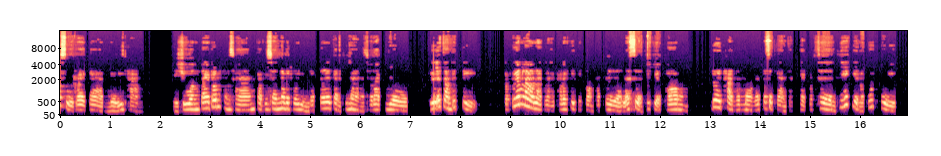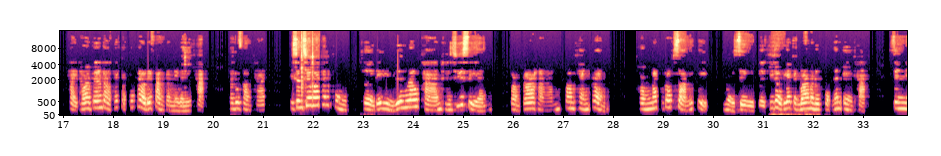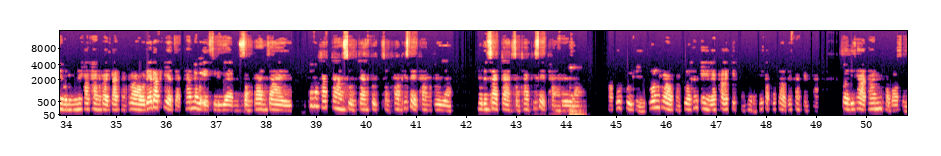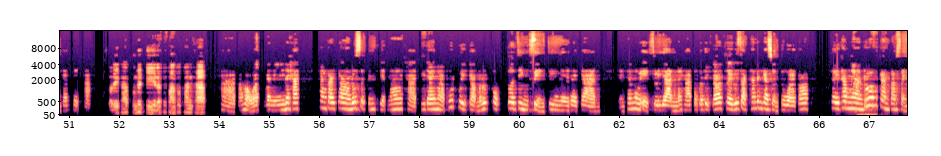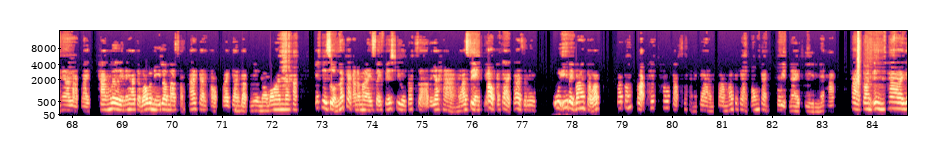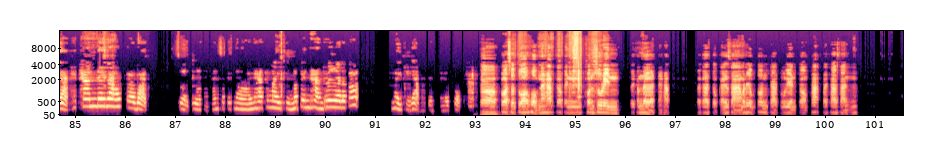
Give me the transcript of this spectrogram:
านเข้าสู่รายการเนวิทามในช่วงใต้ร่มของช้างกับดิฉันนาวโทหญิงดรกันทิมาชรัตน์โย หรืออาจารย์ทิติกับเรื่องราวหลากหลายภารกิจในกองทัพเรือและส่วนที่เกี่ยวข้อง โดยผ่านมุมมองและประสบการณ์จากแขกรับเชิญที่ให้เกียรติมาพูดคุย ถ่ายทอดเรื่องราวให้กับพวกเราได้ฟังกันในวันนี้ค่ะท่านผู้ฟังคะดิฉันเชื่อว่าท่านคงเคยได้ยินเรื่องเล่าขานถึงชื่อเสียง ความกล้าหาญความแข็งแกร่ง ของนักรบสามมิติหน่วยซิลหรือที่เราเรียกกันว่ามนุษย์กบนั่นเองค่ะ ซึ่งในวันนี้นะคะทางรายการของเราได้รับเกียรติจากท่านนาวาเอกสุริยันสงกรานต์ใจ ผู้บังคับการศูนย์การฝึกสงครามพิเศษทางเรือหน่วยบัญชาการสงครามพิเศษทางเรือมาพูดคุยถึงเรื่องราวของตัวท่านเองและภารกิจของหน่วยให้กับพวกเราได้ฟังกันค่ะสวัสดีค่ะท่านผบศูนย์การฝึกค่ะสวัสดีครับคุณเพชรจีและผู้ฟังทุกท่านครับค่ะต้องบอกว่าวันนี้นะคะ ทางรายการรู้สึกเป็นเกียรติมากค่ะ ที่ได้มาพูดคุยกับมนุษย์กบตัวจริงเสียงจริงในรายการอย่างท่านนาวาเอกสุริยันนะคะ ปกติก็เคยรู้จักท่านเป็นการส่วนตัวแล้วก็เคยทำงานร่วมกันตามสายงานหลากหลายครั้งเลยนะคะ แต่ว่าวันนี้เรามาสัมภาษณ์กันออกรายการแบบ New Normal นะคะ ก็คือสวมหน้ากากอนามัยใส่เฟสชิลรักษาระยะห่างนะเสียงที่ออกอากาศก็อาจจะมีอุ้ยไปบ้างแต่ว่าก็ต้องปรับให้เข้ากับสถานการณ์ตามมาตรการป้องกันโควิด -19 นะคะ ค่ะก่อนอื่นค่ะ อยากให้ท่านได้เล่าประวัติส่วนตัวของท่านสักเล็กน้อยนะคะทำไมถึงมาเป็นทหารเรือแล้วก็ทำไมถึงอยากมาเป็นมนุษย์กบคะก็ประวัติส่วนตัวของผมนะครับ ก็เป็นคนสุรินทร์โดยกำเนิดนะครับ แล้วก็จบการศึกษามัธยมต้นจากโรงเรียนจอมพระประชาสรร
